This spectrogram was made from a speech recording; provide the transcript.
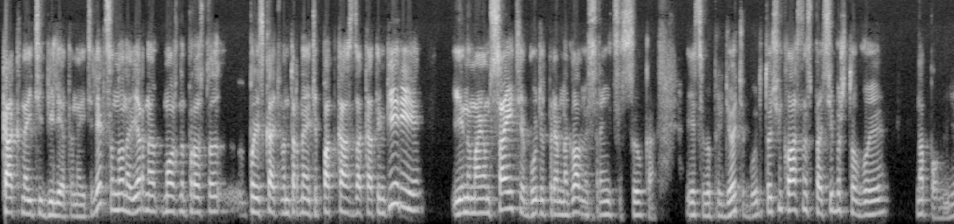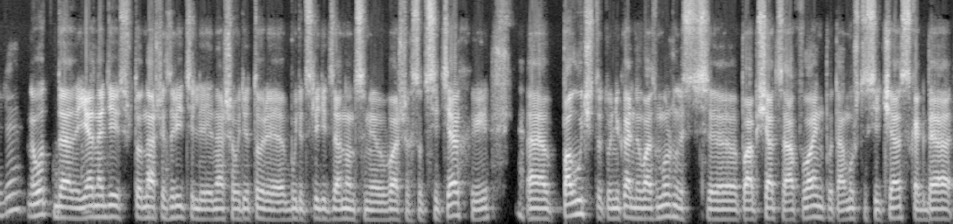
как найти билеты на эти лекции, но, наверное, можно просто поискать в интернете подкаст «Закат империи», и на моем сайте будет прямо на главной странице ссылка. Если вы придете, будет очень классно. Спасибо, что вы напомнили. Ну вот, да, я надеюсь, что наши зрители, наша аудитория будет следить за анонсами в ваших соцсетях и э, получит эту уникальную возможность э, пообщаться офлайн, потому что сейчас, когда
